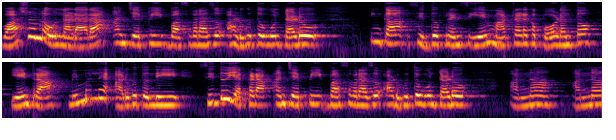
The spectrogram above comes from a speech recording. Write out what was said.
వాష్రూమ్లో ఉన్నాడారా? అని చెప్పి బసవరాజు అడుగుతూ ఉంటాడు. ఇంకా సిద్ధు ఫ్రెండ్స్ ఏం మాట్లాడకపోవడంతో ఏంట్రా? మిమ్మల్ని అడుగుతుంది. సిద్ధు ఎక్కడ? అని చెప్పి బసవరాజు అడుగుతూ ఉంటాడు. అన్నా అన్నా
